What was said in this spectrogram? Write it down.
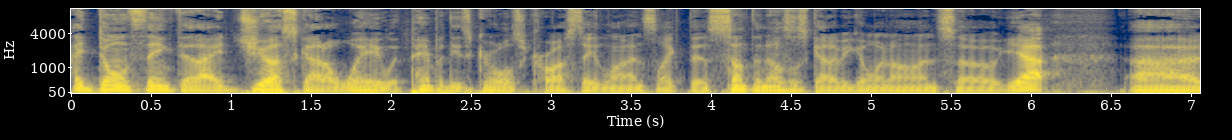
I don't think that I just got away with pimping these girls across state lines like this. Something else has got to be going on. So yeah, uh,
